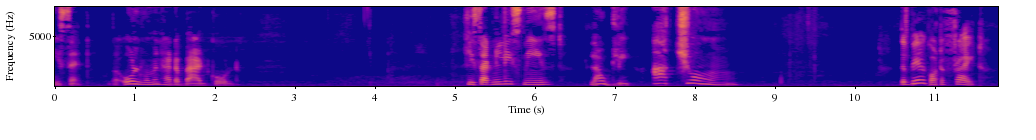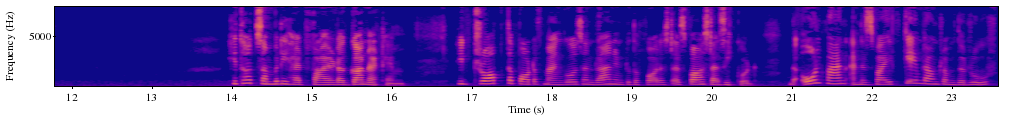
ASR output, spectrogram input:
he said. The old woman had a bad cold. He suddenly sneezed loudly. Achoo! The bear got a fright. He thought somebody had fired a gun at him. He dropped the pot of mangoes and ran into the forest as fast as he could. The old man and his wife came down from the roof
